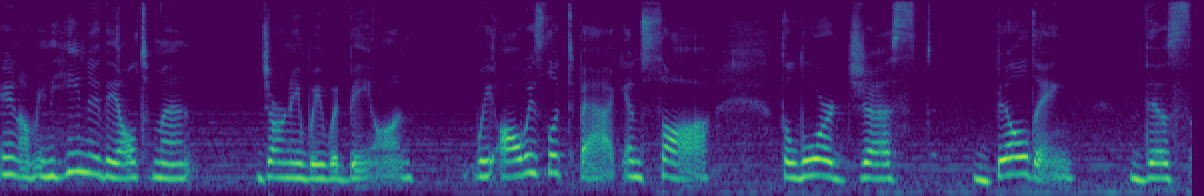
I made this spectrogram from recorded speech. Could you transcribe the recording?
know, I mean, he knew the ultimate journey we would be on. We always looked back and saw the Lord just building this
